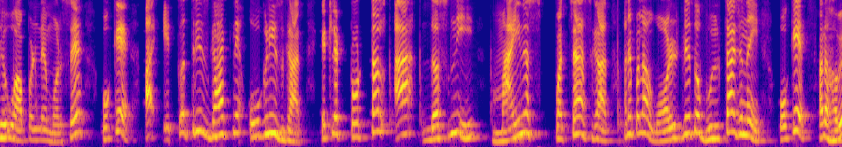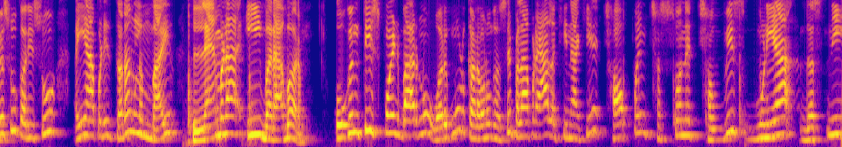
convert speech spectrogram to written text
જેવું આપણને મળશે. ઓકે? આ એકત્રીસ ઘાત ને ઓગણીસ ઘાત, એટલે ટોટલ આ દસની માઇનસ પચાસ ઘાત. અને પેલા વોલ્ટને તો ભૂલતા જ નહીં. ઓકે? અને હવે શું કરીશું? અહીંયા આપણી તરંગ લંબાઈ લેમડા ઈ બરાબર ઓગણત્રીસ પોઈન્ટ બારનું વર્ગમૂળ કાઢવાનું થશે. પહેલાં આપણે આ લખી નાખીએ. છ પોઈન્ટ છસો ને છવ્વીસ ગુણ્યા દસની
